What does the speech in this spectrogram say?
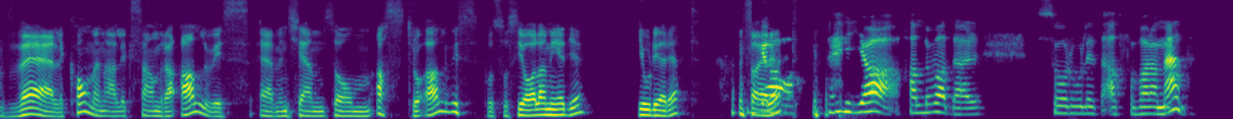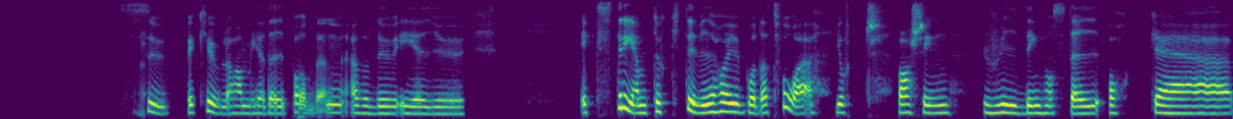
Välkommen Alexandra Alvis, även känd som Astro Alvis på sociala medier. Gjorde jag rätt? Sa jag ja. rätt? ja, hallå där. Så roligt att få vara med. Superkul att ha med dig i podden. Alltså du är ju extremt duktig. Vi har ju båda två gjort varsin reading hos dig och eh,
